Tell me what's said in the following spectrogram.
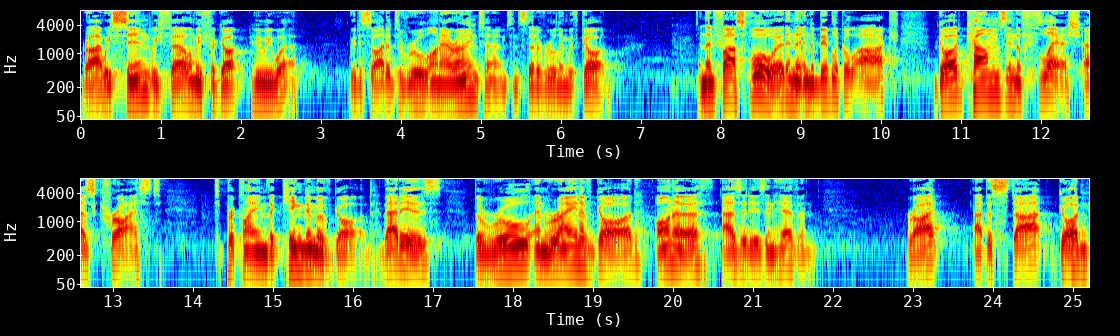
right? We sinned, we fell, and we forgot who we were. We decided to rule on our own terms instead of ruling with God. And then fast forward in the, in the biblical arc, God comes in the flesh as Christ to proclaim the kingdom of God. That is, the rule and reign of God on earth as it is in heaven. Right? At the start, God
